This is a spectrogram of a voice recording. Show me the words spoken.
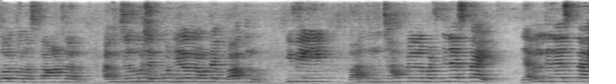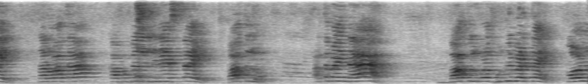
తోలుకొని వస్తా ఉంటారు అవి చెరువులు ఎక్కువ నీళ్ళలో ఉంటాయి బాతులు. ఇవి బాతులు చాప పిల్లలు పట్టి తినేస్తాయి ఎర్రలు తినేస్తాయి తర్వాత కప్ప పిల్లలు తినేస్తాయి బాతులు. అర్థమైందా? బాతులు కూడా గుడ్లు పెడతాయి కోళ్ళు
